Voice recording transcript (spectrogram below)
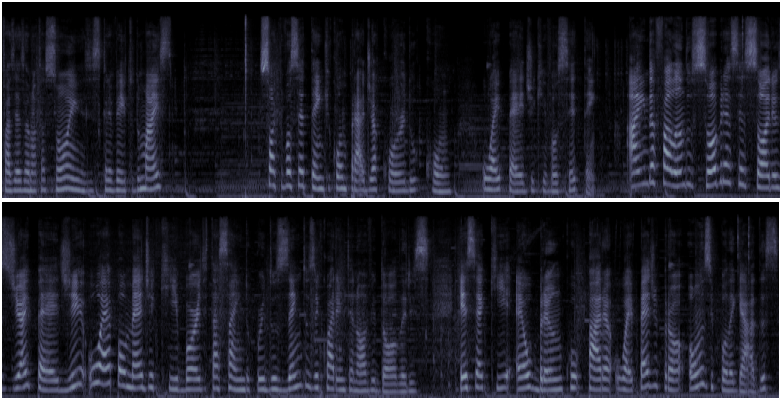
fazer as anotações, escrever e tudo mais. Só que você tem que comprar de acordo com o iPad que você tem. Ainda falando sobre acessórios de iPad, o Apple Magic Keyboard está saindo por 249 dólares. Esse aqui é o branco para o iPad Pro 11 polegadas,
